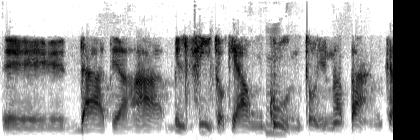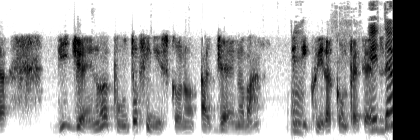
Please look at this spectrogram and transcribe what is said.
eh, date a Belsito che ha un mm. conto in una banca di Genova appunto finiscono a Genova e di mm. qui la competenza e da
